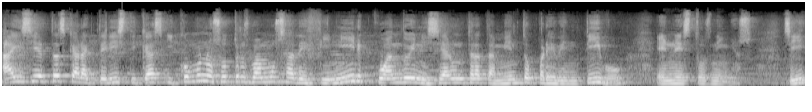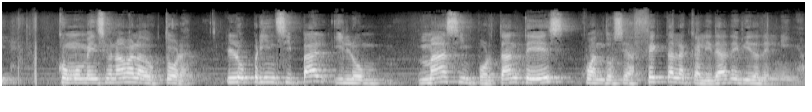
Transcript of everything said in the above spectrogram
Hay ciertas características y cómo nosotros vamos a definir cuándo iniciar un tratamiento preventivo en estos niños. ¿sí? Como mencionaba la doctora, lo principal y lo más importante es cuando se afecta la calidad de vida del niño.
